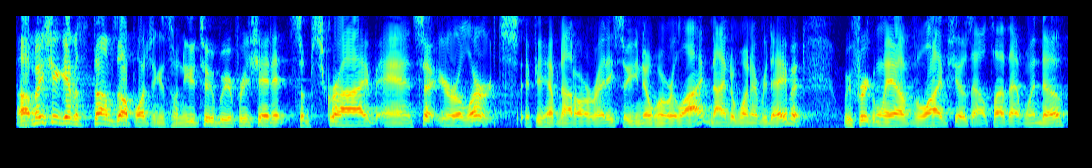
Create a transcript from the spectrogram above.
Uh, make sure you give us a thumbs up watching us on YouTube. We appreciate it. Subscribe and set your alerts if you have not already so you know when we're live, 9 to 1 every day. But we frequently have live shows outside that window,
